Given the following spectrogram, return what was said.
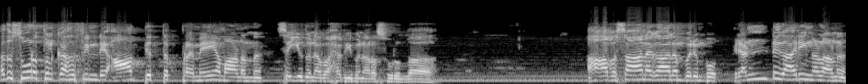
അത് സൂറത്തുൽ കഹഫിന്റെ ആദ്യത്തെ പ്രമേയമാണെന്ന് സയ്യിദുന വഹബീബുന റസൂറുള്ള ആ അവസാന കാലം വരുമ്പോൾ രണ്ട് കാര്യങ്ങളാണ്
